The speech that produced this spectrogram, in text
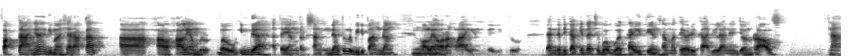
faktanya di masyarakat uh, hal-hal yang berbau indah atau yang terkesan indah itu lebih dipandang Hmm. oleh orang lain kayak gitu. Dan ketika kita coba buat kaitin sama teori keadilannya John Rawls, nah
